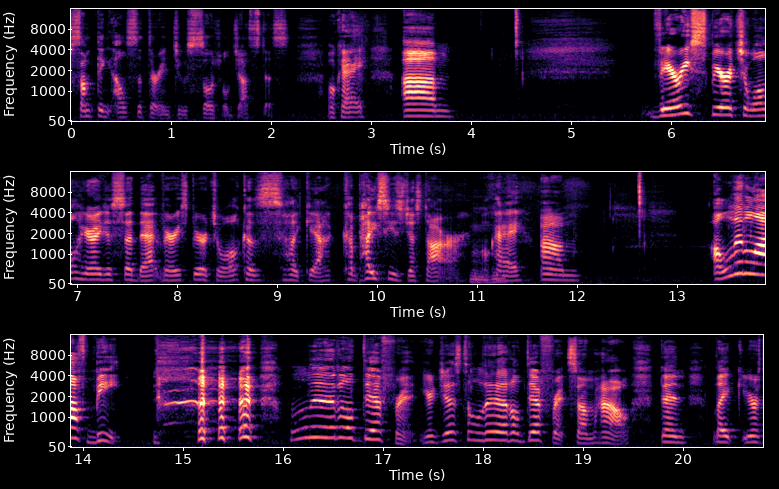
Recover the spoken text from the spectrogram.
something else that they're into social justice. Okay. Um, very spiritual. Here I just said that very spiritual because like yeah, Pisces just are. Okay. Um, a little offbeat. little different. You're just a little different somehow than like you're.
